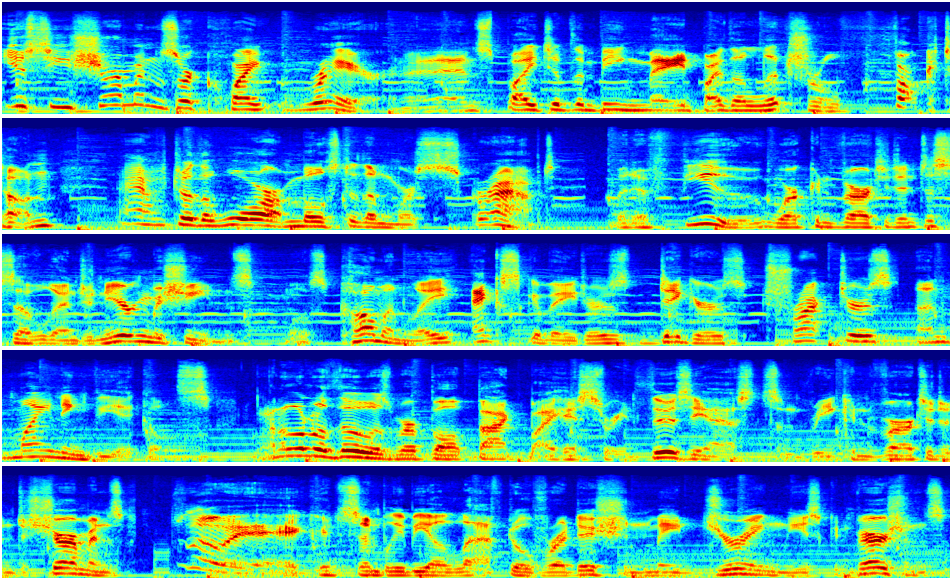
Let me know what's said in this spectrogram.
You see, Shermans are quite rare, in spite of them being made by the literal fuck ton. After the war, most of them were scrapped but a few were converted into civil engineering machines, most commonly excavators, diggers, tractors, and mining vehicles. And all of those were bought back by history enthusiasts and reconverted into Shermans, so it could simply be a leftover addition made during these conversions.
